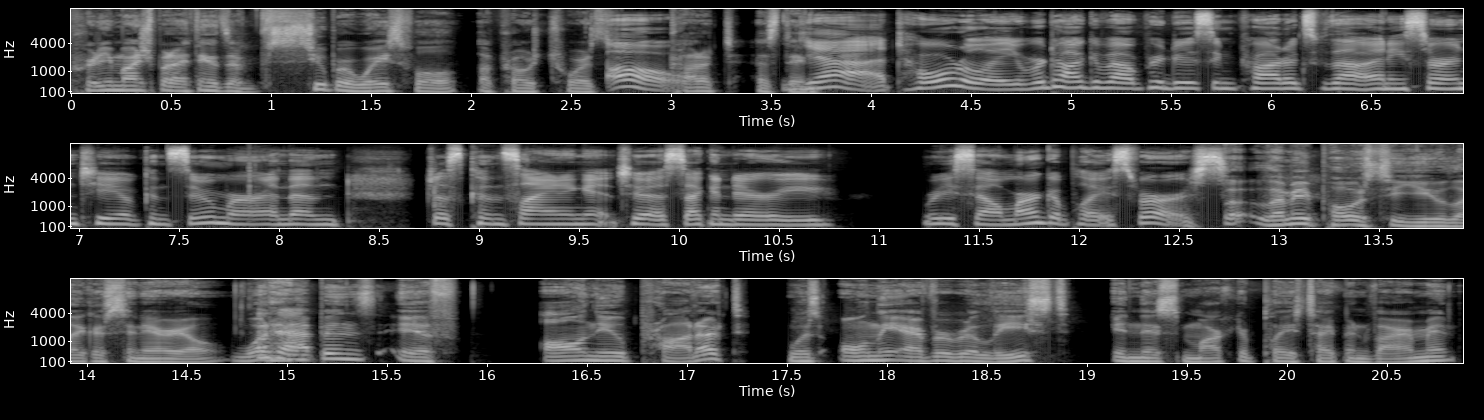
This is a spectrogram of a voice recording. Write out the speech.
pretty much, but I think it's a super wasteful approach towards Oh. product testing. Yeah, totally. We're talking about producing products without any certainty of consumer and then just consigning it to a secondary resale marketplace first. So let me pose to you like a scenario. What Okay. happens if all new product was only ever released in this marketplace type environment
